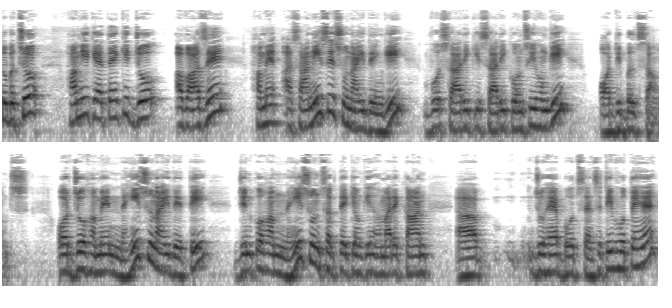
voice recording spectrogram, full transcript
तो बच्चों, हम ये कहते हैं कि जो आवाज़ें हमें आसानी से सुनाई देंगी, वो सारी की सारी कौन सी होंगी? ऑडिबल साउंड्स और जो हमें नहीं सुनाई देती, जिनको हम नहीं सुन सकते क्योंकि हमारे कान जो है, बहुत सेंसिटिव होते हैं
